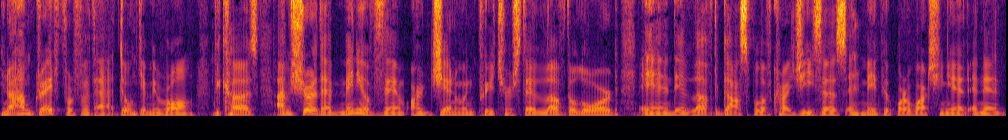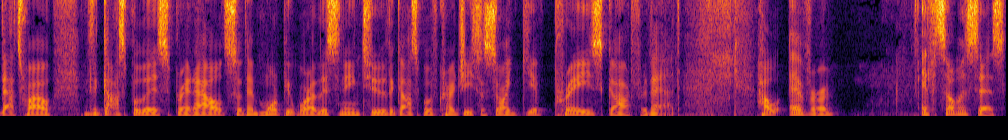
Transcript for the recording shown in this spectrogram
you know, I'm grateful for that. Don't get me wrong, because I'm sure that many of them are genuine preachers. They love the Lord and they love the gospel of Christ Jesus. And many people are watching it. And then that's why the gospel is spread out so that more people are listening to the gospel of Christ Jesus. So I give praise God for that. However, if someone says,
